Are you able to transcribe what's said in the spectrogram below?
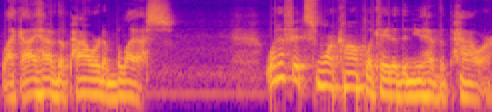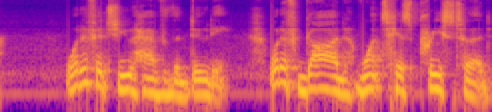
like I have the power to bless. What if it's more complicated than you have the power? What if it's you have the duty? What if God wants his priesthood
